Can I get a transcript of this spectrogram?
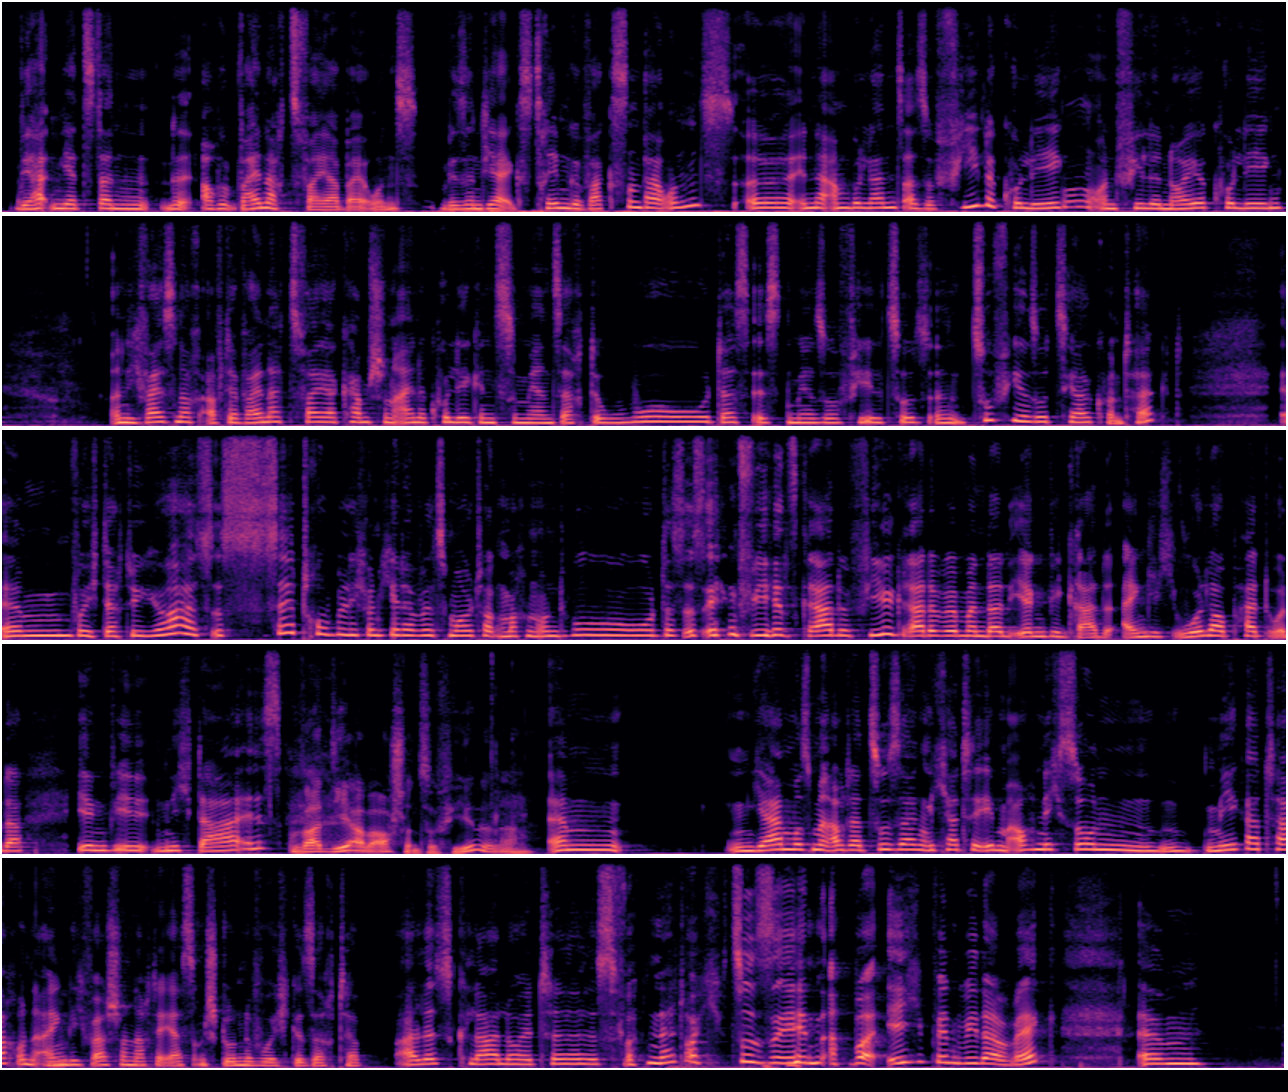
wir hatten jetzt dann ne, auch Weihnachtsfeier bei uns. Wir sind ja extrem gewachsen bei uns äh, in der Ambulanz, also viele Kollegen und viele neue Kollegen. Und ich weiß noch, auf der Weihnachtsfeier kam schon eine Kollegin zu mir und sagte, wow, das ist mir so viel zu, äh, zu viel Sozialkontakt. Ähm, wo ich dachte, ja, es ist sehr trubelig und jeder will Smalltalk machen und wow, das ist irgendwie jetzt gerade viel, gerade wenn man dann irgendwie gerade eigentlich Urlaub hat oder irgendwie nicht da ist. War dir aber auch schon zu viel? Oder? Ähm, ja, muss man auch dazu sagen, ich hatte eben auch nicht so einen Megatag und eigentlich war schon nach der ersten Stunde, wo ich gesagt habe, alles klar, Leute, es war nett, euch zu sehen, aber ich bin wieder weg. Ähm,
